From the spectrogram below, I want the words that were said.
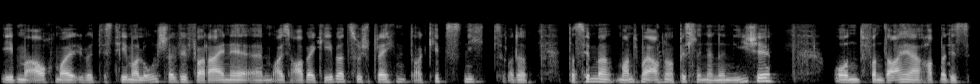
eben auch mal über das Thema Lohnsteuervereine ähm, als Arbeitgeber zu sprechen. Da gibt es nicht oder da sind wir manchmal auch noch ein bisschen in einer Nische. Und von daher hat mir das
